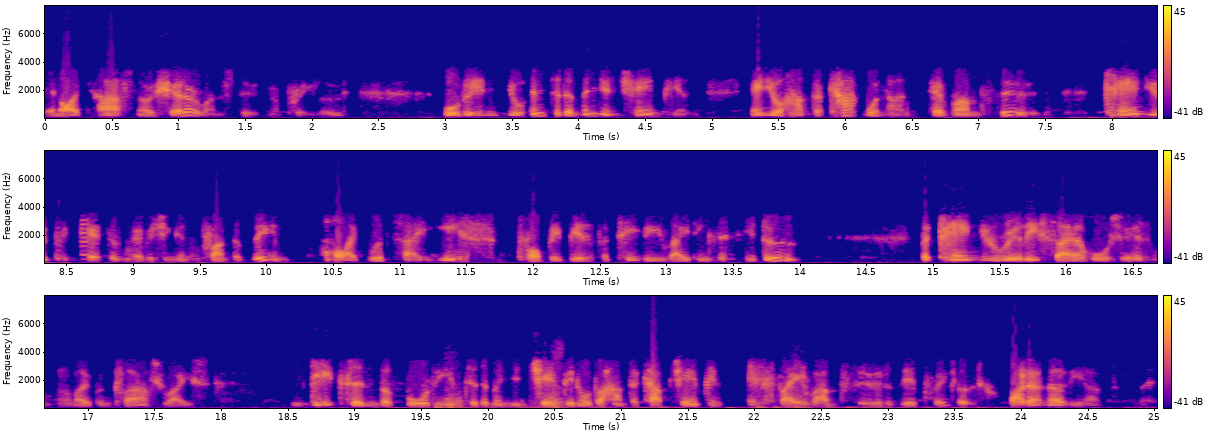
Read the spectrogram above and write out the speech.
and I cast no shadow runs third in the prelude, well, then your Inter Dominion champion and your Hunter Cup winner have run third. Can you put Captain Ravishing in front of them? I would say yes, probably better for TV ratings if you do. But can you really say a horse who hasn't won an open class race gets in before the Inter Dominion champion or the Hunter Cup champion if they run third of their prelude? I don't know the answer to that.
